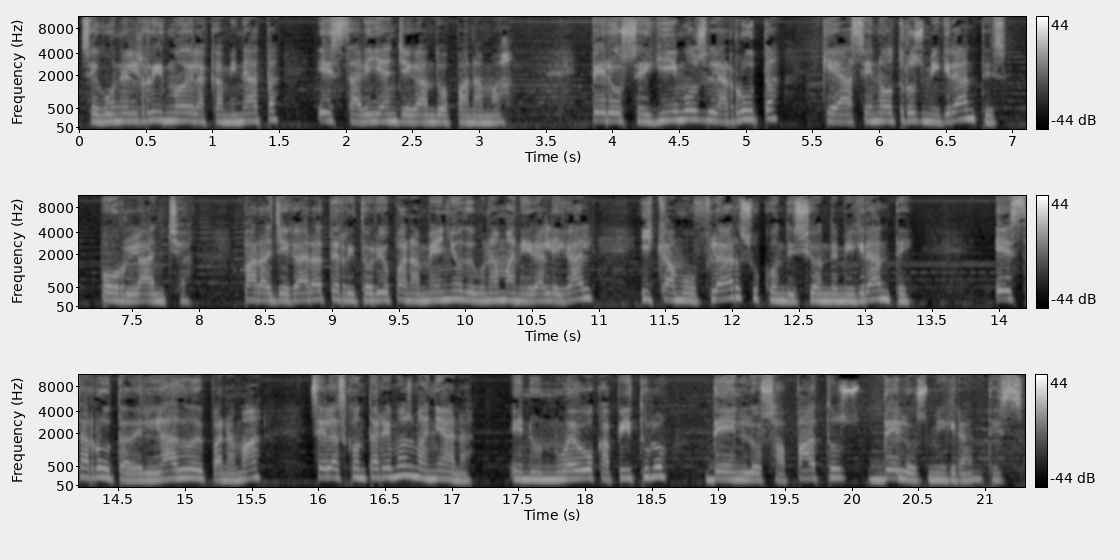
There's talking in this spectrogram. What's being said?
según el ritmo de la caminata, estarían llegando a Panamá. Pero seguimos la ruta que hacen otros migrantes, por lancha, para llegar a territorio panameño de una manera legal y camuflar su condición de migrante. Esta ruta del lado de Panamá se las contaremos mañana en un nuevo capítulo de En los zapatos de los migrantes.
